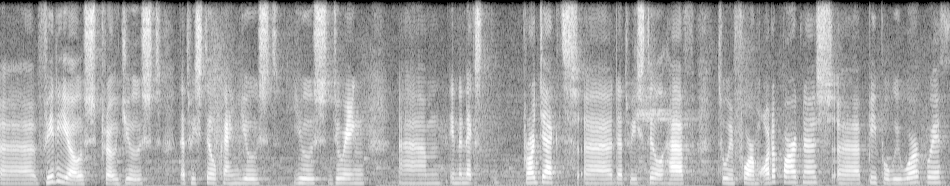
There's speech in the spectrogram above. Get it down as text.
uh, videos produced that we still can use, use during um, in the next projects uh, that we still have to inform other partners, uh, people we work with.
